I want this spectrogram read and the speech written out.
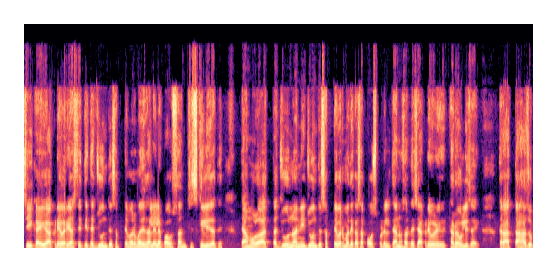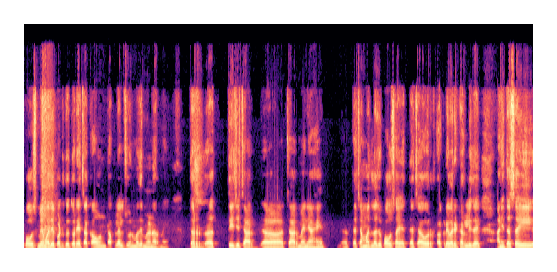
जे काही आकडेवारी असते ते त्या जून ते सप्टेंबरमध्ये झालेल्या पावसांचीच केली जाते. त्यामुळं आता जून आणि जून ते सप्टेंबरमध्ये कसा पाऊस पडेल त्यानुसार त्याची आकडेवारी ठरवली जाईल. तर आता हा जो पाऊस मेमध्ये पडतो तर याचा काउंट आपल्याला जूनमध्ये मिळणार नाही. तर ते जे चार चार महिने आहेत त्याच्यामधला जो पाऊस आहे त्याच्यावर आकडेवारी ठरली जाईल. आणि तसंही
